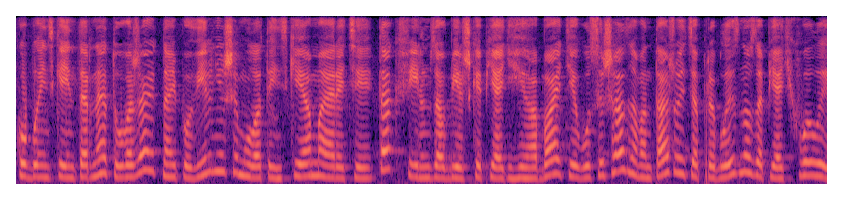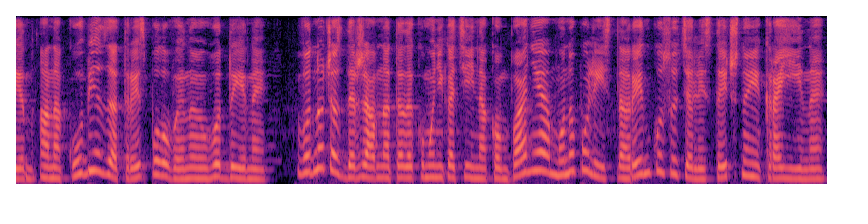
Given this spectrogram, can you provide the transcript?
Кубинський інтернет вважають найповільнішим у Латинській Америці. Так, фільм завбільшки 5 гігабайтів у США завантажується приблизно за 5 хвилин, а на Кубі за 3,5 години. Водночас державна телекомунікаційна компанія монополіст на ринку соціалістичної країни.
